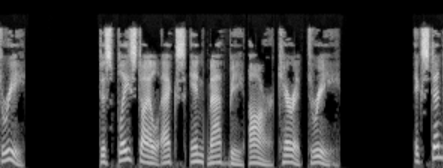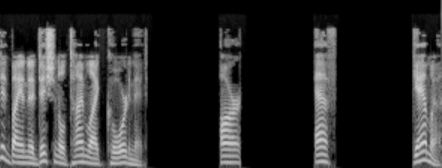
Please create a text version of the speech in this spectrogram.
3 display style x in math b r caret 3 extended by an additional timelike coordinate r f gamma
